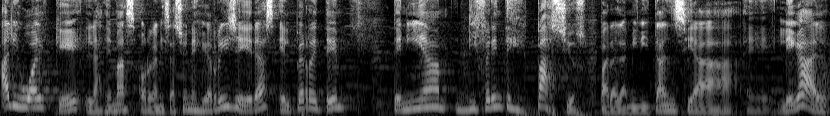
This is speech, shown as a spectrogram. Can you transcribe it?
Al igual que las demás organizaciones guerrilleras, el PRT tenía diferentes espacios para la militancia eh, legal,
